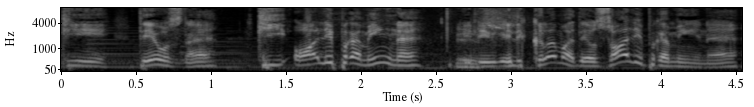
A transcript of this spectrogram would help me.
que Deus, né, que olhe pra mim, né? Ele, ele clama a Deus, olhe pra mim, né?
